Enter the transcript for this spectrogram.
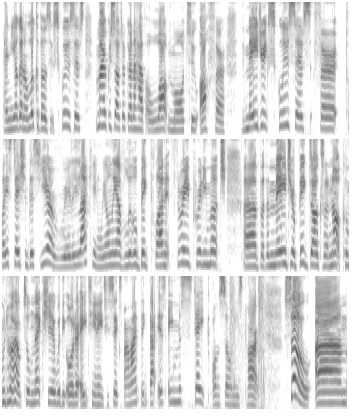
and you're going to look at those exclusives, Microsoft are going to have a lot more to offer. The major exclusives for PlayStation this year are really lacking. We only have Little Big Planet 3 pretty much, uh, but the major big dogs are not coming out till next year with the Order 1886, and I think that is a mistake on Sony's part. So, um,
